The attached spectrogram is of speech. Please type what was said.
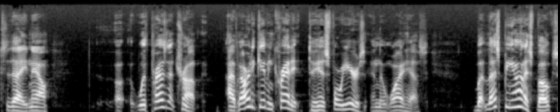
today. Now, uh, with President Trump, I've already given credit to his four years in the White House. But let's be honest, folks.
